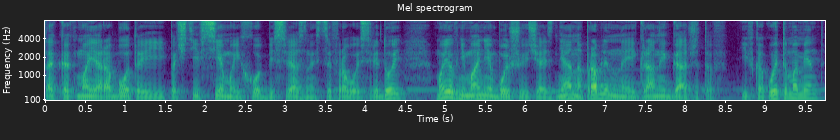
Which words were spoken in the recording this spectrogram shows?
так как моя работа и почти все мои хобби связаны с цифровой средой, мое внимание большую часть дня направлено на экраны гаджетов. И в какой-то момент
